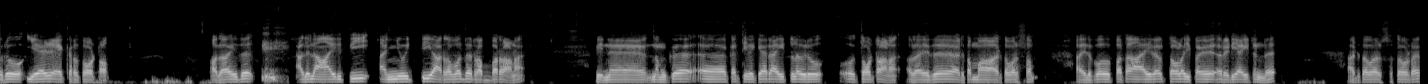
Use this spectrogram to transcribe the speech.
ഒരു ഏഴ് ഏക്കർ തോട്ടം. അതായത് അതിൽ ആയിരത്തി അഞ്ഞൂറ്റി അറുപത് റബ്ബറാണ് പിന്നെ നമുക്ക് കത്തിവയ്ക്കാറായിട്ടുള്ള ഒരു തോട്ടമാണ് അതായത് അടുത്ത അടുത്ത വർഷം. അതിലിപ്പോൾ പത്ത് ആയിരത്തോളം ഇപ്പോൾ റെഡി ആയിട്ടുണ്ട്. അടുത്ത വർഷത്തോടെ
